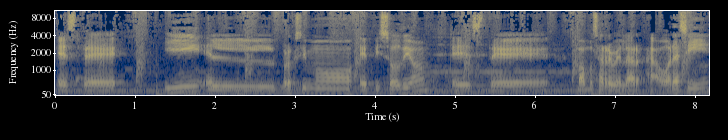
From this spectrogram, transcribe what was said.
Este, y el próximo episodio, este, vamos a revelar ahora sí,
